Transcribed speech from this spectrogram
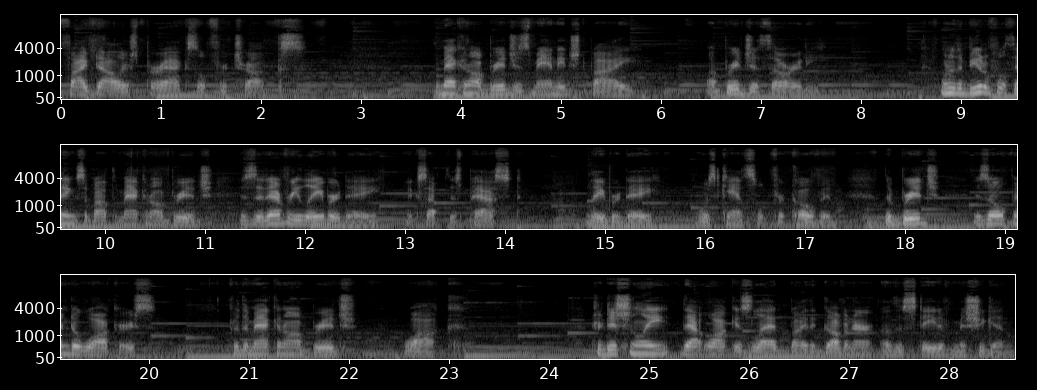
$5 per axle for trucks. The Mackinac Bridge is managed by a bridge authority. One of the beautiful things about the Mackinac Bridge is that every Labor Day, except this past Labor Day was canceled for COVID, the bridge is open to walkers for the Mackinac Bridge Walk. Traditionally, that walk is led by the governor of the state of Michigan.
